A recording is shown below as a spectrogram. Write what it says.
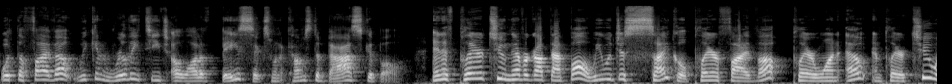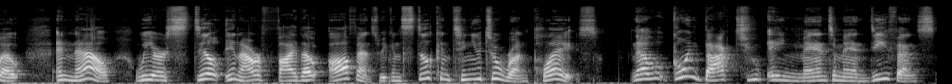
with the five out, we can really teach a lot of basics when it comes to basketball. And if player 2 never got that ball, we would just cycle player 5 up, player 1 out, and player 2 out. And now we are still in our 5 out offense. We can still continue to run plays. Now, going back to a man to man defense,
